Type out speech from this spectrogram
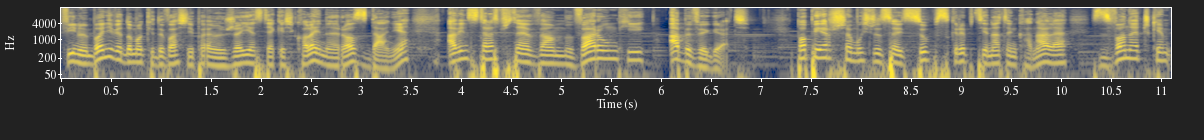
filmy, bo nie wiadomo kiedy właśnie powiem, że jest jakieś kolejne rozdanie. A więc teraz przedstawię Wam warunki, aby wygrać. Po pierwsze, musisz dostać subskrypcję na tym kanale z dzwoneczkiem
